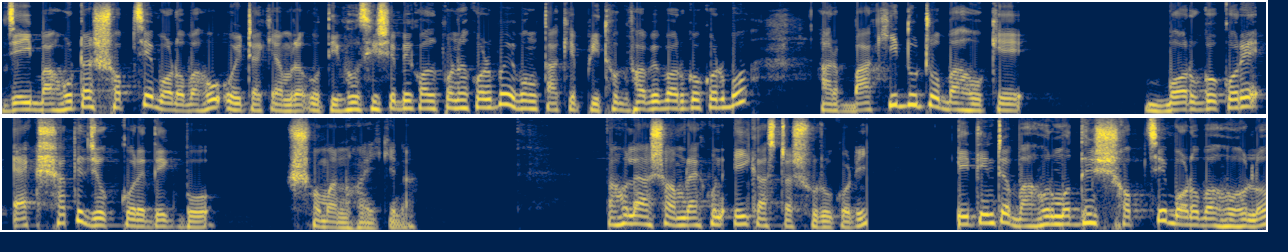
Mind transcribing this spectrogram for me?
যেই বাহুটা সবচেয়ে বড় বাহু ওইটাকে আমরা অতিভুজ হিসেবে কল্পনা করব এবং তাকে পৃথকভাবে বর্গ করব। আর বাকি দুটো বাহুকে বর্গ করে একসাথে যোগ করে দেখব সমান হয় কিনা। তাহলে আসো আমরা এখন এই কাজটা শুরু করি। এই তিনটা বাহুর মধ্যে সবচেয়ে বড় বাহু হলো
